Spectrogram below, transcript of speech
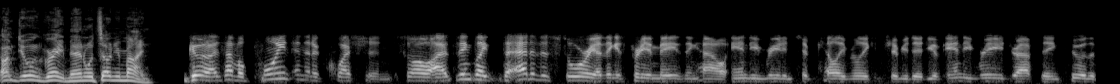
I'm doing great, man. What's on your mind? Good. I just have a point and then a question. So I think like the end of the story, I think it's pretty amazing how Andy Reid and Chip Kelly really contributed. You have Andy Reid drafting two of the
